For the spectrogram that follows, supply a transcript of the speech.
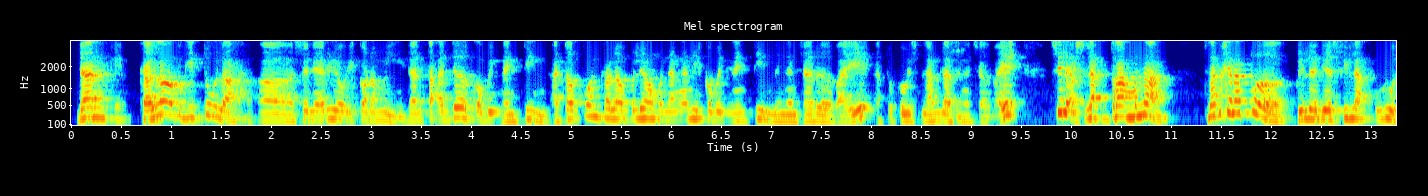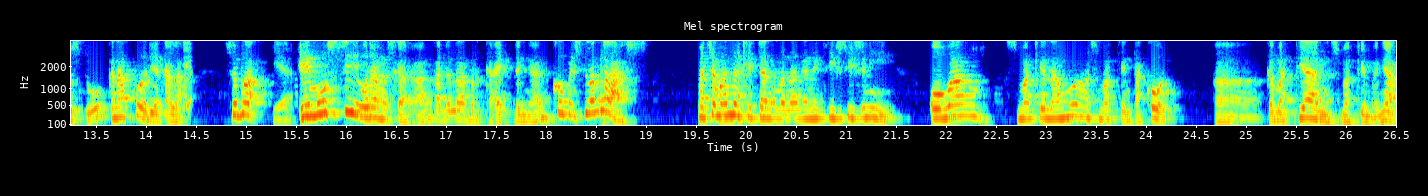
dan okay. kalau begitulah uh, senario ekonomi dan tak ada COVID-19 ataupun kalau beliau menangani COVID-19 dengan cara baik atau COVID-19 hmm. dengan cara baik silap-silap Trump menang tetapi kenapa bila dia silap urus tu kenapa dia kalah yeah. sebab yeah. emosi orang sekarang adalah berkait dengan COVID-19 macam mana kita nak menangani krisis ini orang semakin lama semakin takut uh, kematian semakin banyak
